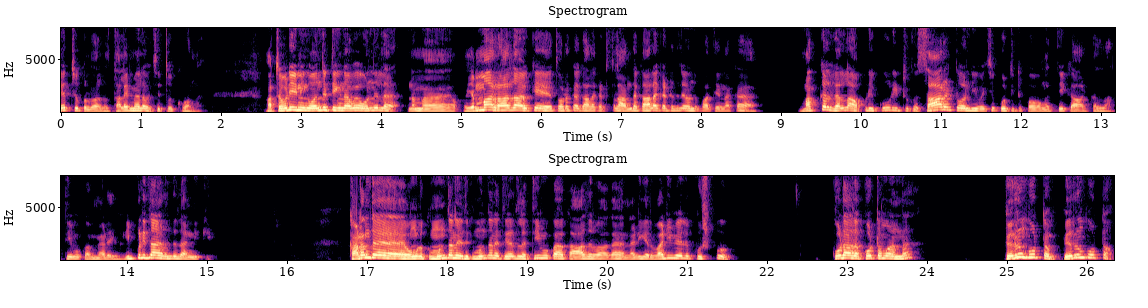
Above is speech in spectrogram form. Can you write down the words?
ஏற்றுக்கொள்வார்கள். தலைமையில வச்சு தூக்குவாங்க. மற்றபடி நீங்கள் வந்துட்டீங்கன்னாவே ஒன்றும் இல்லை. நம்ம எம்ஆர் ராதாவுக்கே தொடக்க காலகட்டத்தில் அந்த காலகட்டத்திலே வந்து பார்த்தீங்கன்னாக்கா மக்கள் வெள்ளம் அப்படி கூட்டிகிட்டு இருக்கும். சாரட்டு வண்டியை வச்சு கூட்டிகிட்டு போவாங்க. தீக்க ஆட்கள்லாம் திமுக மேடைகள் இப்படி தான் இருந்தது அன்னைக்கு. கடந்த உங்களுக்கு முந்தின இதுக்கு முந்தின தேர்தலில் திமுகவுக்கு ஆதரவாக நடிகர் வடிவேலு குஷ்பு கூடாத கூட்டமா என்ன? பெருங்கூட்டம் பெருங்கூட்டம்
